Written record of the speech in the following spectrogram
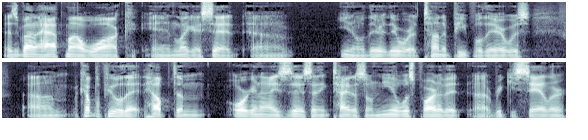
it was about a half mile walk. And like I said, uh, you know, there there were a ton of people there. It was um, a couple people that helped them organize this. I think Titus O'Neil was part of it. Uh, Ricky Saylor,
